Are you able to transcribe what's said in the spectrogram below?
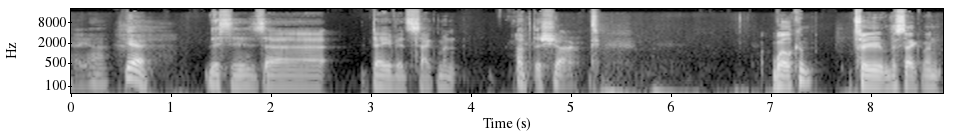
Okay, yeah. Yeah. This is uh, David's segment of the show. Welcome to the segment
